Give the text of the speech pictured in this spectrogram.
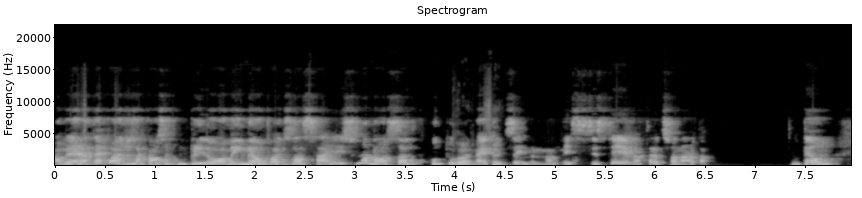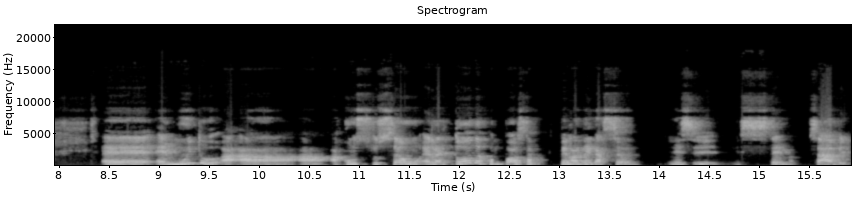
A mulher até pode usar calça comprida, o homem não pode usar saia. Isso na nossa cultura, claro, né? Quer dizer, nesse sistema tradicional e tal. Então, é, é muito. A, a, a, construção ela é toda composta pela negação nesse, nesse sistema, sabe?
